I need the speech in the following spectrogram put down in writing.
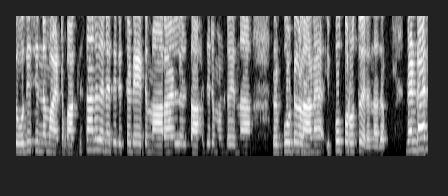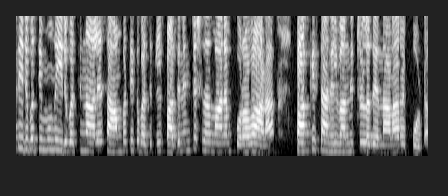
ചോദ്യചിഹ്നമായിട്ട് പാകിസ്ഥാന് തന്നെ തിരിച്ചടിയായിട്ട് മാറാനുള്ള ഒരു സാഹചര്യമുണ്ട് എന്ന റിപ്പോർട്ടുകളാണ് ഇപ്പോൾ പുറത്തു വരുന്നത്. രണ്ടായിരത്തി ഇരുപത്തി മൂന്ന് ഇരുപത്തിനാല് സാമ്പത്തിക ബജറ്റിൽ പതിനഞ്ച് ശതമാനം കുറവാണ് പാകിസ്ഥാനിൽ വന്നിട്ടുള്ളത് എന്നാണ് റിപ്പോർട്ട്.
